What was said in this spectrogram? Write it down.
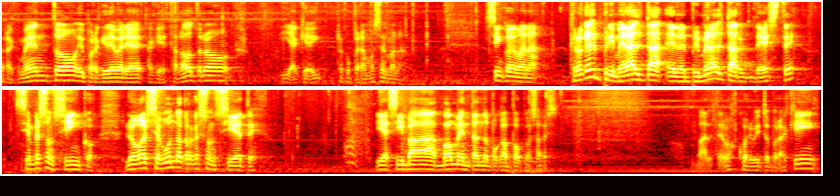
Fragmento Y por aquí debería... Aquí está el otro Y aquí recuperamos el maná. 5 de maná. Creo que el primer altar El primer altar de este Siempre son 5 Luego el segundo creo que son 7 Y así va, va aumentando poco a poco, ¿sabes? Vale, tenemos cuervito por aquí.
